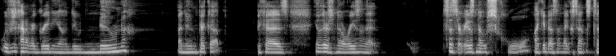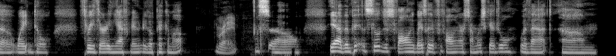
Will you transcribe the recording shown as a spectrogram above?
we've just kind of agreed, you know, do noon, a noon pickup, because you know there's no reason that since there is no school, like it doesn't make sense to wait until three thirty in the afternoon to go pick them up. Right. So, yeah, I've been still just following basically following our summer schedule with that. Um,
